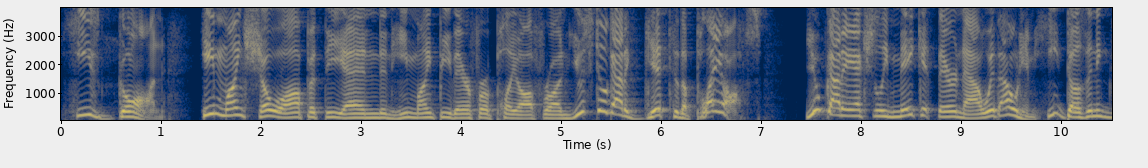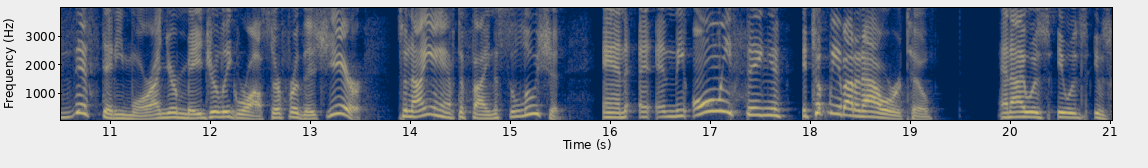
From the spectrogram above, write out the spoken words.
He's gone. He might show up at the end and he might be there for a playoff run. You still got to get to the playoffs. You've got to actually make it there now without him. He doesn't exist anymore on your major league roster for this year. So now you have to find a solution. And and the only thing it took me about an hour or two and I was it was it was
